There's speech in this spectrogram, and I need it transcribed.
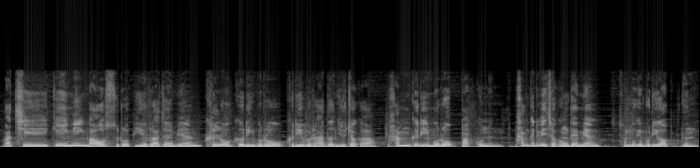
마치 gaming 마우스로 비유를 하자면 claw grip으로 그립을 하던 유저가 palm grip으로 바꾸는 palm grip이 적용되면 손목에 무리가 없는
